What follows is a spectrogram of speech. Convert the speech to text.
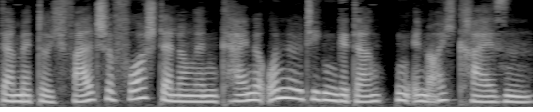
damit durch falsche Vorstellungen keine unnötigen Gedanken in euch kreisen.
